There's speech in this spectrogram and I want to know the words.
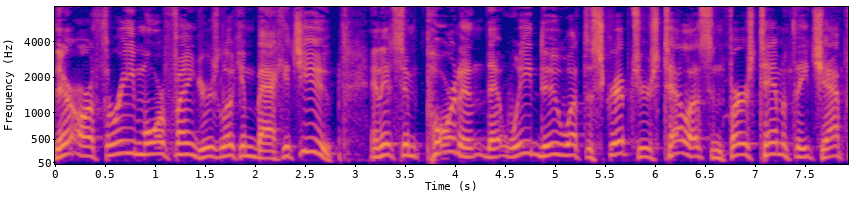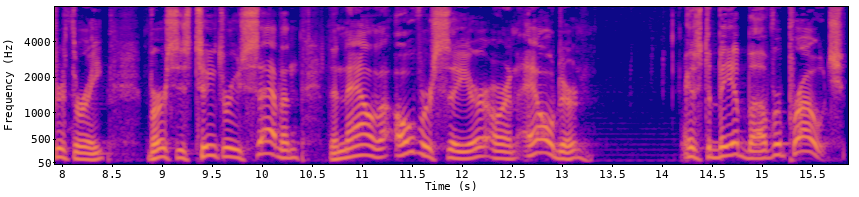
there are three more fingers looking back at you. And it's important that we do what the scriptures tell us in 1 Timothy chapter 3, verses 2 through 7, that now the overseer or an elder is to be above reproach,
